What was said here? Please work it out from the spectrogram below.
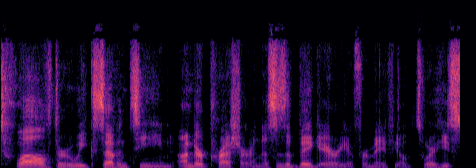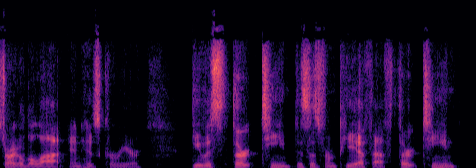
12 through week 17 under pressure. And this is a big area for Mayfield. It's where he struggled a lot in his career. He was 13th. This is from PFF, 13th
